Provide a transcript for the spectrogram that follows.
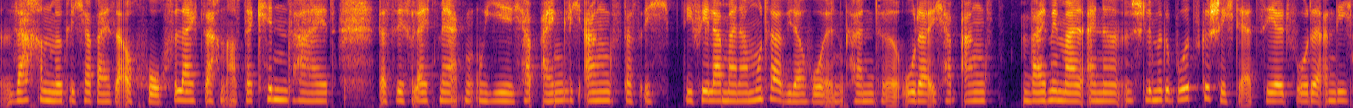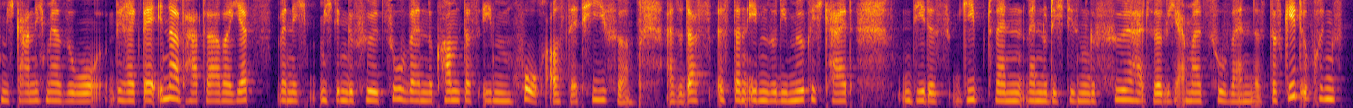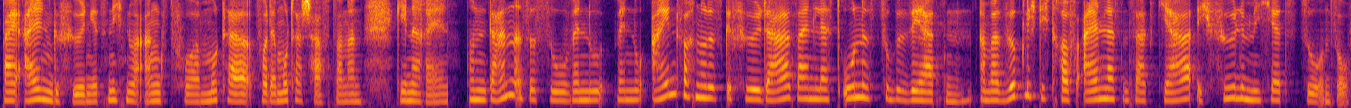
Sachen möglicherweise auch hoch. Vielleicht Sachen aus der Kindheit, dass wir vielleicht merken, oh je, ich habe eigentlich Angst, dass ich die Fehler meiner Mutter wiederholen könnte. Oder ich habe Angst, weil mir mal eine schlimme Geburtsgeschichte erzählt wurde, an die ich mich gar nicht mehr so direkt erinnert hatte. Aber jetzt, wenn ich mich dem Gefühl zuwende, kommt das eben hoch aus der Tiefe. Also das ist dann eben so die Möglichkeit, die das gibt, wenn, wenn du dich diesem Gefühl halt wirklich einmal zuwendest. Das geht übrigens bei allen Gefühlen, jetzt nicht nur Angst vor Mutter, vor der Mutterschaft, sondern generell. Und dann ist es so, wenn du, wenn du einfach nur das Gefühl da sein lässt, ohne es zu bewerten, aber wirklich dich darauf einlässt und sagst, ja, ich fühle mich jetzt so und so,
